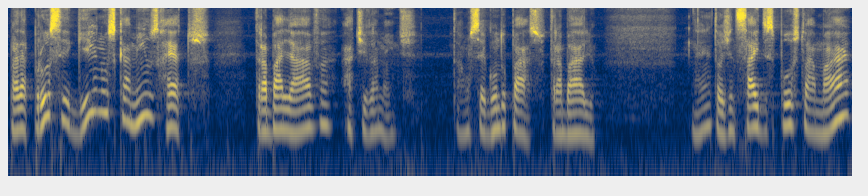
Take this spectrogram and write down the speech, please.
Para prosseguir nos caminhos retos, trabalhava ativamente. Então, segundo passo, trabalho. Né? Então, a gente sai disposto a amar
